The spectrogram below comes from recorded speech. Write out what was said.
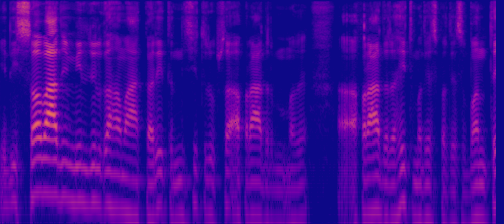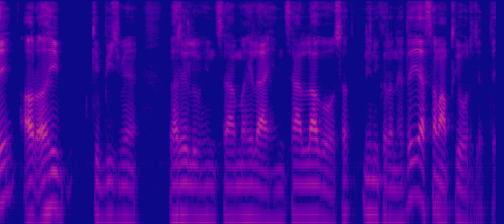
यदि सब आदमी मिलजुल कर हम अहाँ करी तो निश्चित रूप से अपराध अपराध रहित मध्य प्रदेश बनते बनतै के बीच में घरेलू हिंसा महिला हिंसा लग औसत न्यूनीकरण हेतु या समाप्तके ओर जेतै।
